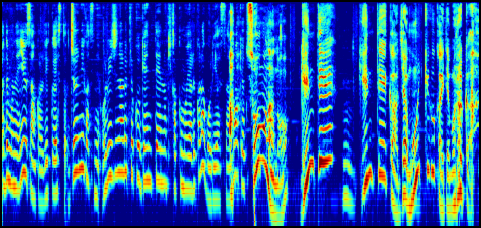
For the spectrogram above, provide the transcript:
あ、でもね、ゆうさんからリクエスト。12月にオリジナル曲限定の企画もやるから、ゴリアさんもあ曲、そうなの？限定？うん。限定か。じゃあもう一曲書いてもらうか。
